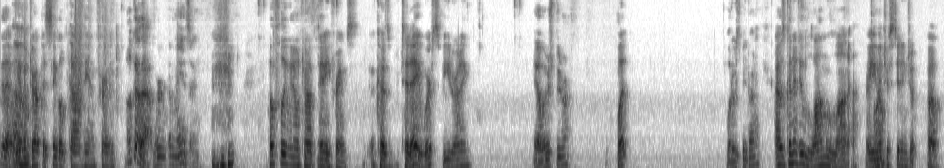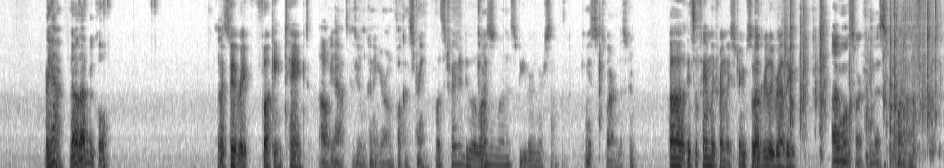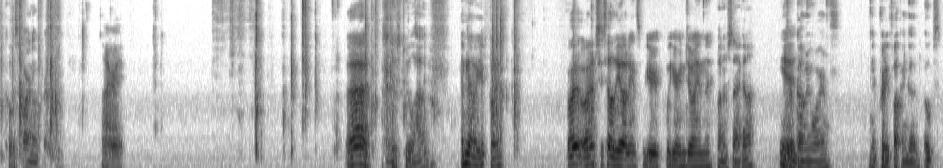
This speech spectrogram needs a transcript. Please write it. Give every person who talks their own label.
Speaker 1: Look at that. We
Speaker 2: Oh.
Speaker 1: haven't dropped a single goddamn frame.
Speaker 2: Look at that. We're amazing.
Speaker 1: Hopefully, we don't drop any frames. Because today we're speed running.
Speaker 2: Yeah, what are we speedrunning?
Speaker 1: What?
Speaker 2: What are we speedrunning?
Speaker 1: I was gonna do La Mulana. Are you
Speaker 2: Wow.
Speaker 1: interested in jo- Oh. Are you-
Speaker 2: Yeah. No, that'd be cool.
Speaker 1: My bitrate fucking tanked.
Speaker 2: Oh, yeah. It's because you're looking at your own fucking stream.
Speaker 1: Let's try to do a
Speaker 2: Can
Speaker 1: La
Speaker 2: I s-
Speaker 1: Mulana speedrun or something.
Speaker 2: Can we swear on the stream?
Speaker 1: Uh, it's a family-friendly stream, so I'd
Speaker 2: Okay.
Speaker 1: really rather.
Speaker 2: I won't swear from this point on.
Speaker 1: Cool.
Speaker 2: As far no further.
Speaker 1: All right. Ah,
Speaker 2: Are these too loud?
Speaker 1: no, you're fine. Why, why don't you tell the audience what you're what you're enjoying there?
Speaker 2: What I'm snacking on? These are
Speaker 1: Yeah,
Speaker 2: gummy worms. They're pretty fucking good. Oops.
